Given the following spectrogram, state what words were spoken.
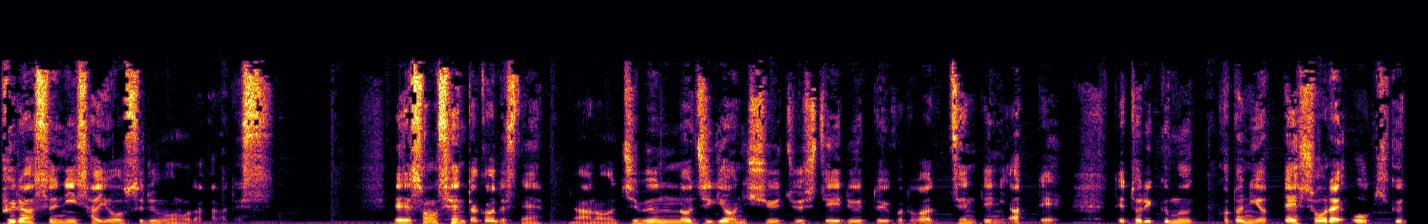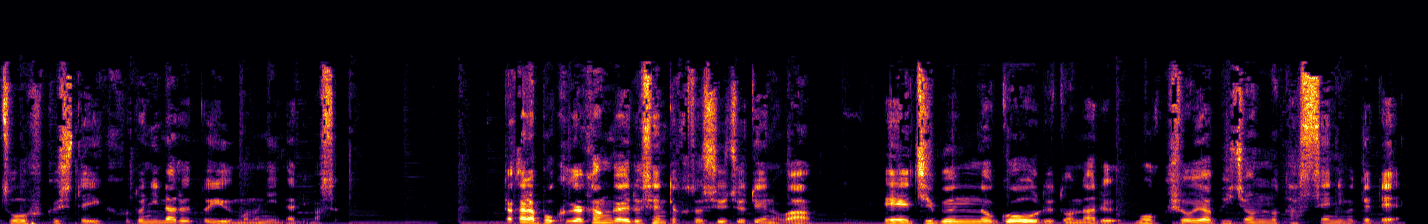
プラスに作用するものだからです。えー、その選択をですね、あの、自分の事業に集中しているということが前提にあって、で、取り組むことによって将来大きく増幅していくことになるというものになります。だから僕が考える選択と集中というのは、えー、自分のゴールとなる目標やビジョンの達成に向けて、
